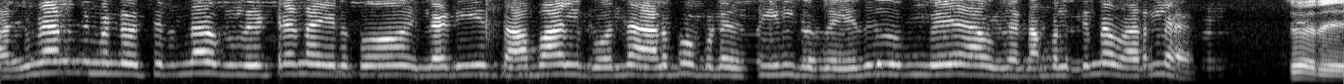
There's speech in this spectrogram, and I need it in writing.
அக்னாலஜ்மெண்ட் வச்சிருந்தா அவங்க ரிட்டர்ன் ஆயிருக்கும் இல்லாட்டி தபாலுக்கு வந்து அனுப்பப்பட்ட சீல் இருக்கும் எதுவுமே அவங்க நம்மளுக்கு என்ன வரல. சரி.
